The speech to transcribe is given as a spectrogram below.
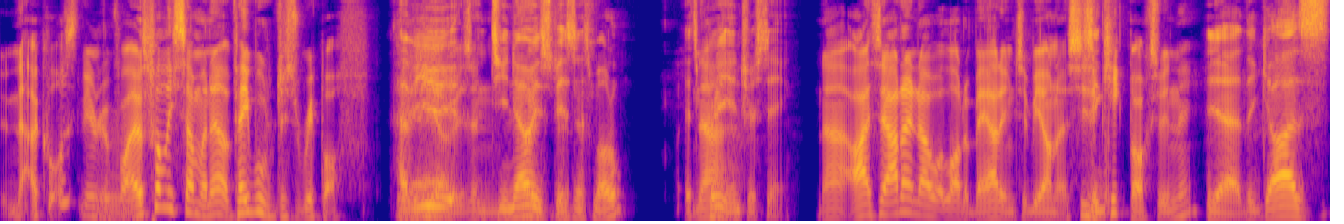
No, of course he didn't reply. It was probably someone else. People just rip off. Have you? Do you know his post it. business model? It's No. pretty interesting. No, I see. I don't know a lot about him to be honest. He's a kickboxer, isn't he? Yeah, the guy's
